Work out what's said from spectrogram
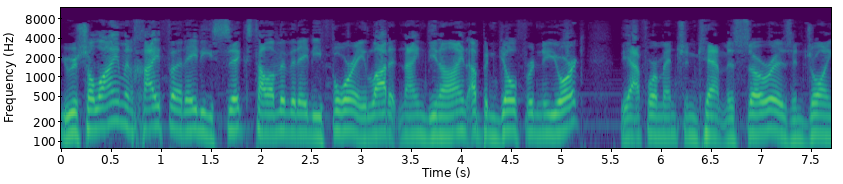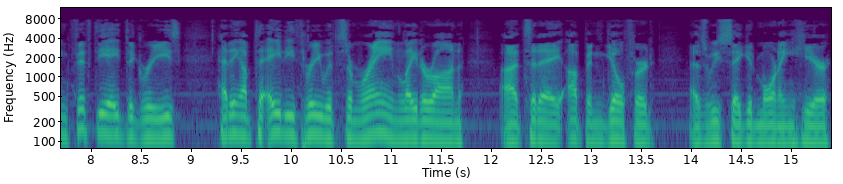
Yerushalayim and Haifa at 86, Tel Aviv at 84, Eilat at 99. Up in Guilford, New York, the aforementioned Camp Mesorah is enjoying 58 degrees, heading up to 83 with some rain later on uh, today up in Guilford as we say good morning here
